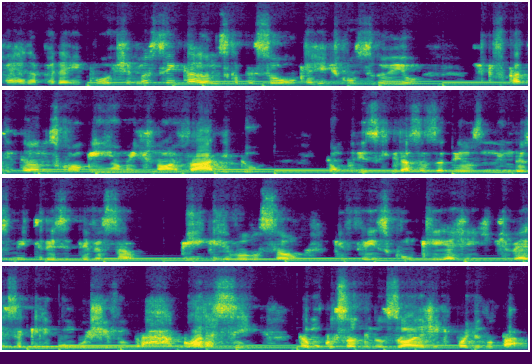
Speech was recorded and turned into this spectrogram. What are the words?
Pera, pera aí, poxa, meus 30 anos com a pessoa, o que a gente construiu, de que ficar 30 anos com alguém realmente não é válido. Então, por isso que, graças a Deus, em 2013 teve essa big revolução que fez com que a gente tivesse aquele combustível para agora sim, estamos com sangue nos olhos, a gente pode lutar.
